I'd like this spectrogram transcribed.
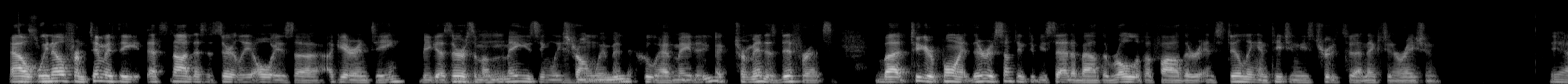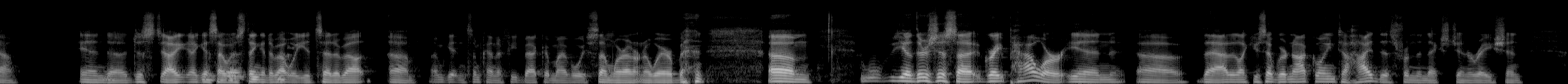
Now, we know from Timothy that's not necessarily always a, a guarantee because there are some mm-hmm. amazingly strong mm-hmm. women who have made a, mm-hmm. a, tremendous difference. But to your point, there is something to be said about the role of a father instilling and teaching these truths to that next generation. Yeah. And uh, just, I, I, guess I was thinking about what you'd said about. Um, I'm getting some kind of feedback of my voice somewhere. I don't know where, but um, you know, there's just a great power in uh, that. Like you said, we're not going to hide this from the next generation.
